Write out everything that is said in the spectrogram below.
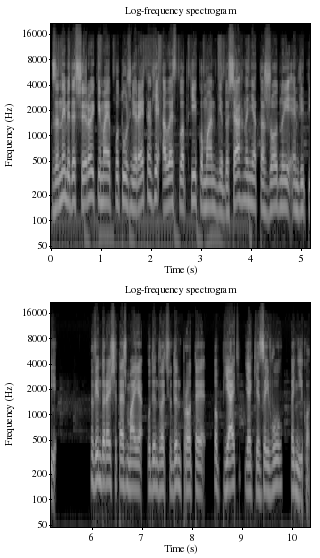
За ним іде Широ, який має потужні рейтинги, але слабкі командні досягнення та жодної MVP. Ну, Він, до речі, теж має 1.21 проти топ-5, як і Зайву та Ніко.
